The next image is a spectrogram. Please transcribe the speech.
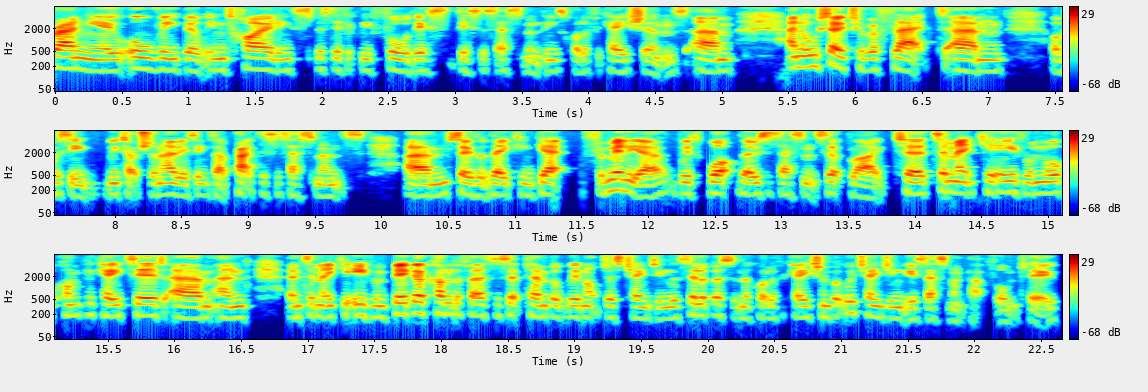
brand new, all rebuilt entirely specifically for this this assessment, these qualifications, um, and also to reflect. Um, obviously, we touched on earlier things like practice assessments, um, so that they can get familiar with what those assessments look like. To to make it even more complicated um, and and to make it even bigger. Come the first of September, we're not just changing the syllabus and the qualification, but we're changing the assessment platform too,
